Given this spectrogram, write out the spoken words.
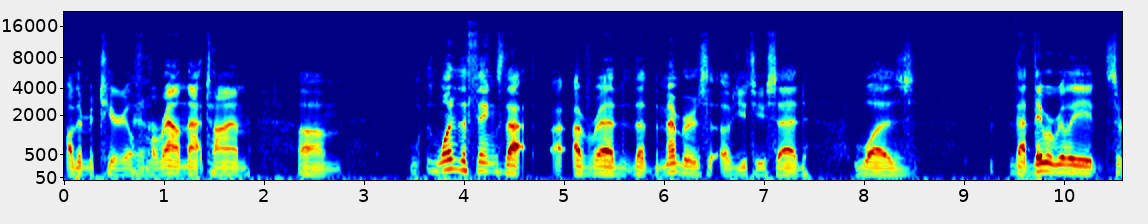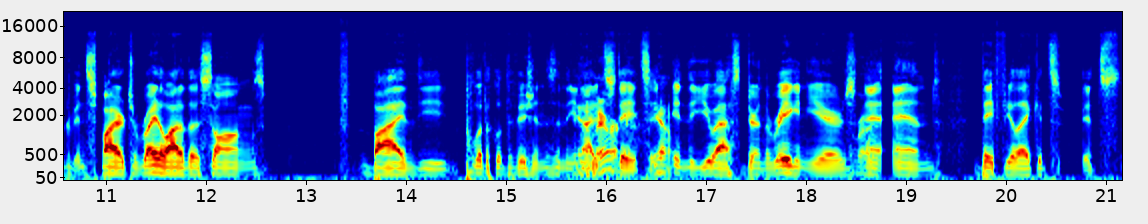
other material from around that time. Um, one of the things that I've read that the members of U2 said was that they were really sort of inspired to write a lot of those songs f- by the political divisions in the In United America, States in- yeah. in, the U.S. during the Reagan years, Right. a- and they feel like it's it's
